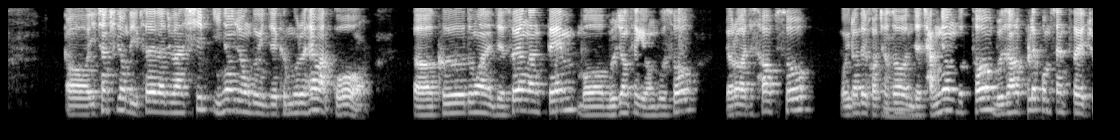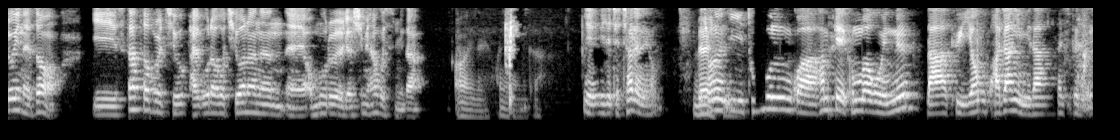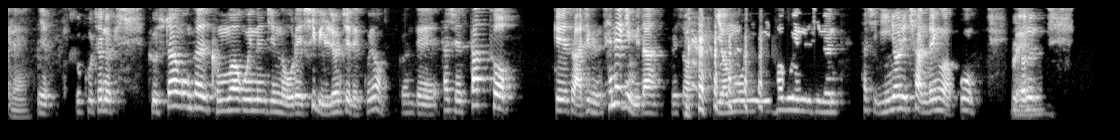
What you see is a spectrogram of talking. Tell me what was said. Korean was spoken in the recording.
어, 2007년도 입사해가지고 한 12년 정도 이제 근무를 해왔고, 어, 그동안 이제 소양강댐, 뭐, 물정책연구소, 여러 가지 사업소, 뭐 이런 데를 거쳐서 음. 이제 작년부터 물산업 플랫폼 센터에 조인해서 이 스타트업을 지 발굴하고 지원하는 예, 업무를 열심히 하고 있습니다. 아, 네, 환영합니다. 예, 이제 제 차례네요. 네, 저는 이 두 분과 함께 근무하고 있는 나규영 과장입니다. 사실은. 네, 그렇고 저는 그 수자원공사에서 근무하고 있는 지는 올해 11년째 됐고요. 그런데 사실 스타트업계에서 아직은 새내기입니다. 그래서 이 업무를 하고 있는 지는 사실 2년이 채 안 된 것 같고, 그리고 네. 저는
